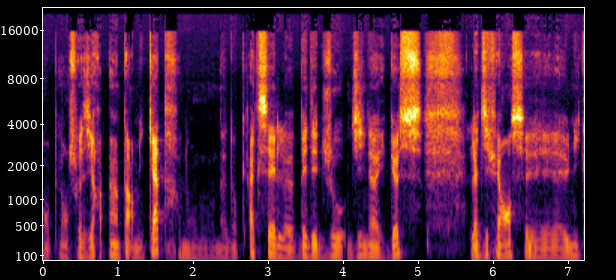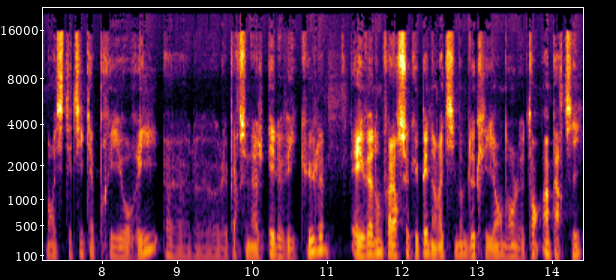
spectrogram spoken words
On peut en choisir un parmi quatre. On a donc Axel, Bedejo, Gina et Gus. La différence est uniquement esthétique a priori, le personnage et le véhicule. Et il va donc falloir s'occuper d'un maximum de clients dans le temps imparti.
